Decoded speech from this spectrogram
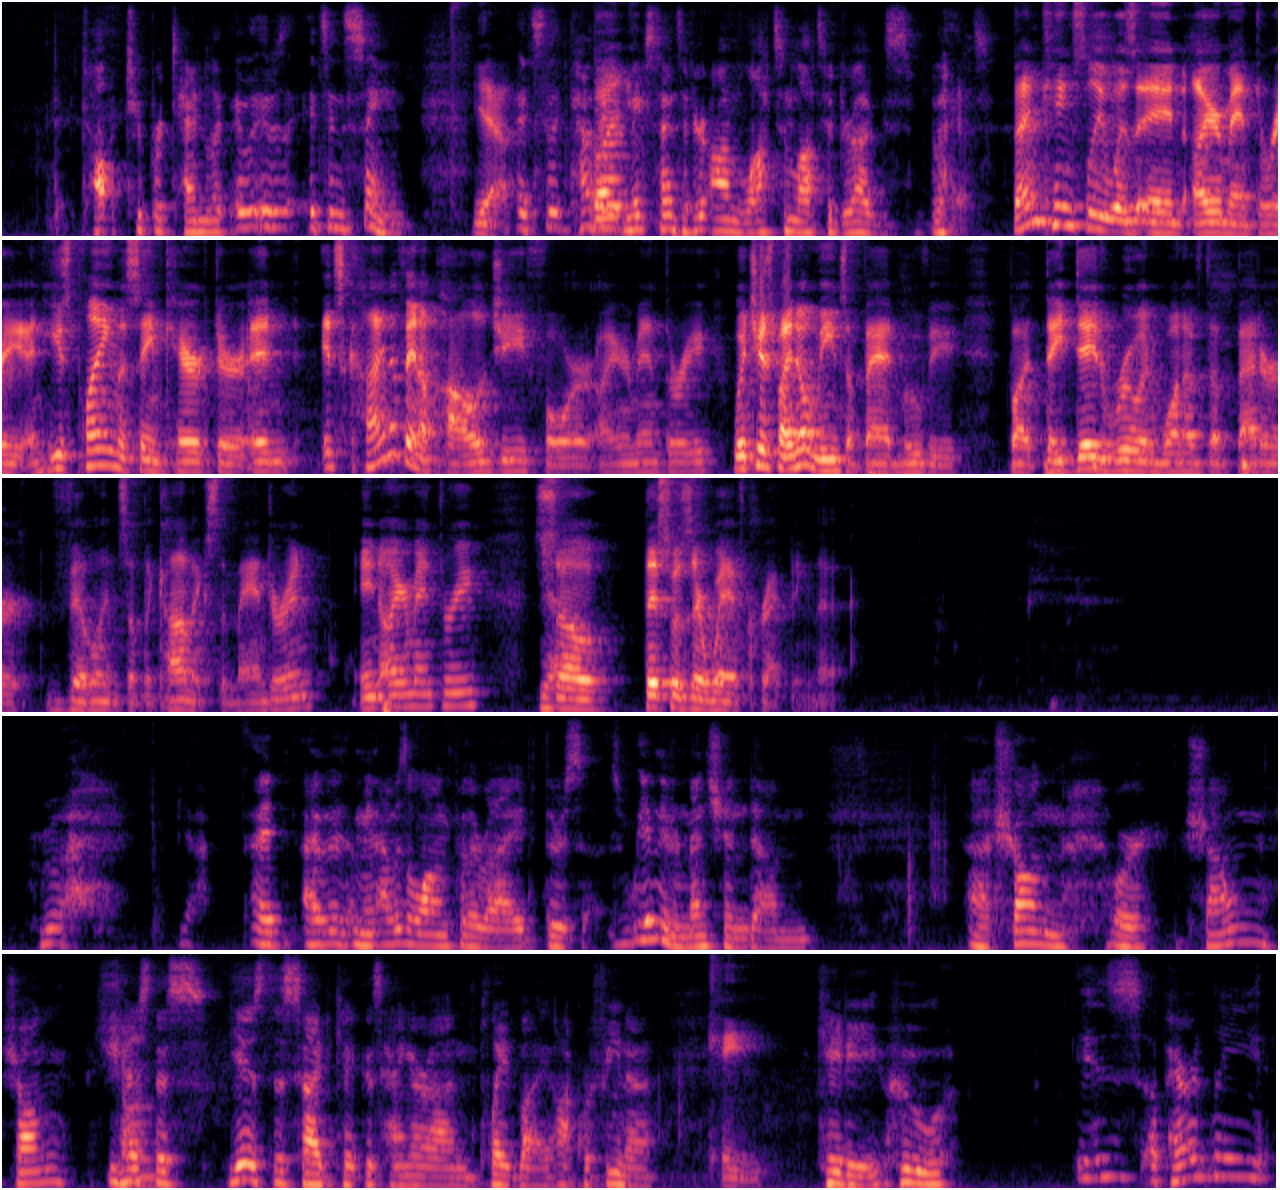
taught to pretend like it, was- it was. It's insane. Yeah. It's the kind of But- thing that makes sense if you're on lots and lots of drugs, but Ben Kingsley was in Iron Man 3, and he's playing the same character, and it's kind of an apology for Iron Man 3, which is by no means a bad movie, but they did ruin one of the better villains of the comics, the Mandarin, in Iron Man 3. So this was their way of correcting that. yeah. I, I was. I mean, I was along for the ride. There's. We haven't even mentioned um, uh, Shang or Shang Shang. He has this. He has this sidekick, this hanger-on, played by Awkwafina. Katie. Katie, who is apparently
